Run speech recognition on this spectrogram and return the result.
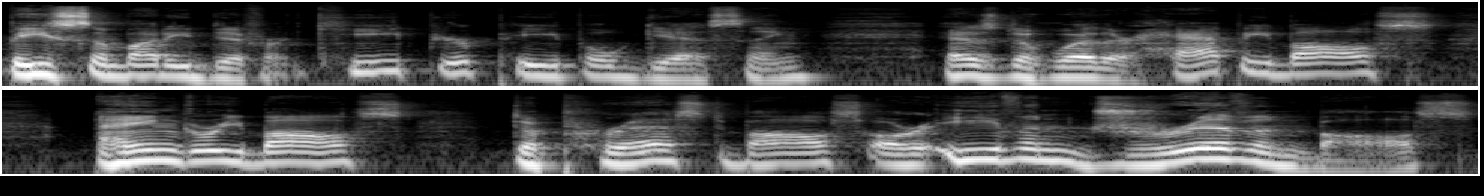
be somebody different. Keep your people guessing as to whether happy boss, angry boss, depressed boss, or even driven boss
